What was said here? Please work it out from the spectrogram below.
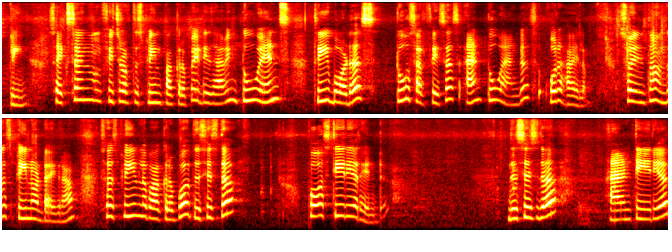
spleen. So external feature of the spleen பார்க்குறப்ப it is having two ends, three borders, two surfaces and two angles ஒரு hilum. So இதுதான் வந்து splenoid diagram. So spleenல பார்க்குறப்போ this is the posterior end. This is the anterior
